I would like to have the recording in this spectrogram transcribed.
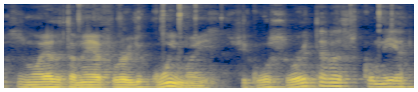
Essas moedas também é flor de cunho, mas ficou sorta, elas comia.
